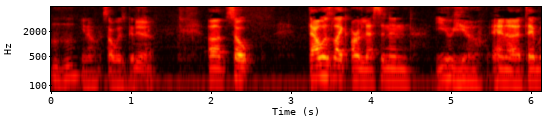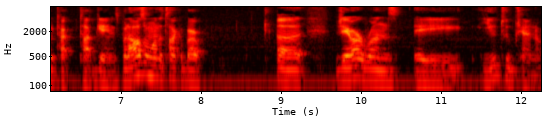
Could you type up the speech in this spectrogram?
Mm-hmm. You know, it's always a good. Yeah. Thing. Uh, so that was like our lesson in Yu-Gi-Oh and uh, tabletop top games. But I also want to talk about. Uh, Jr. runs a YouTube channel,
